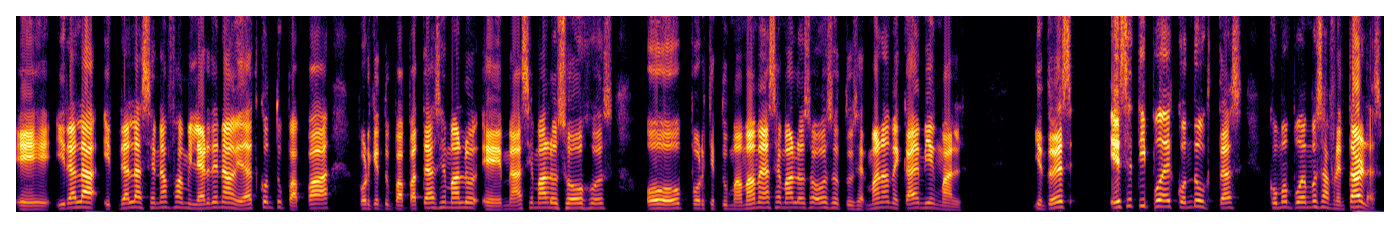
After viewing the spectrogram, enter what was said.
eh, ir, a la, ir a la cena familiar de Navidad con tu papá porque tu papá te hace malo, eh, me hace malos ojos o porque tu mamá me hace malos ojos o tus hermanas me caen bien mal. Y entonces, ese tipo de conductas, ¿cómo podemos afrontarlas?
